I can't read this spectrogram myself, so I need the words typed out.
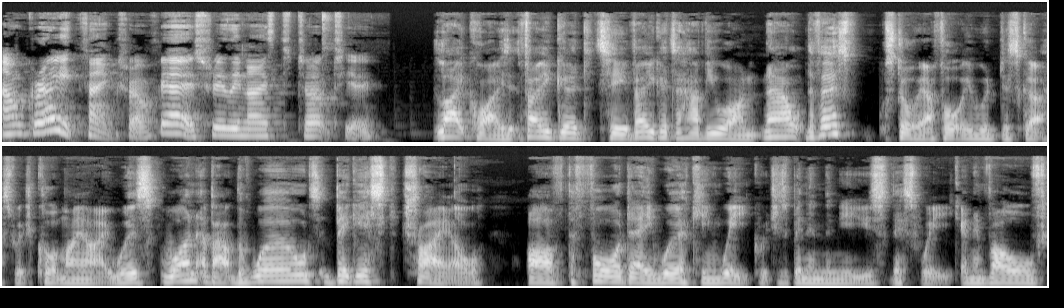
I'm great, thanks, Rob. Yeah, it's really nice to talk to you. Likewise, it's very good to very good to have you on. Now, the first story I thought we would discuss, which caught my eye, was one about the world's biggest trial of the four-day working week, which has been in the news this week and involved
